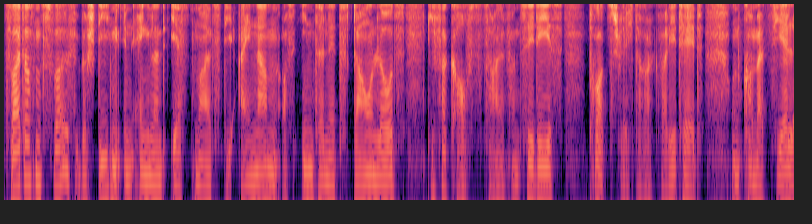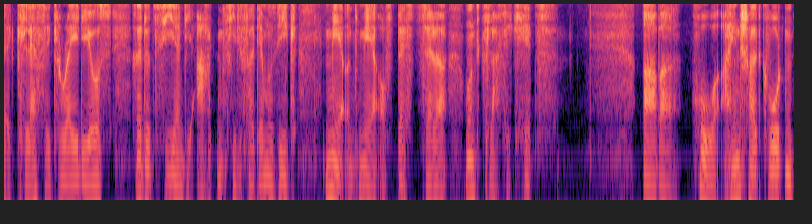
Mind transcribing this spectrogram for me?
2012 überstiegen in England erstmals die Einnahmen aus Internet-Downloads die Verkaufszahlen von CDs, trotz schlechterer Qualität, und kommerzielle Classic Radios reduzieren die Artenvielfalt der Musik mehr und mehr auf Bestseller und Classic Hits. Aber Hohe Einschaltquoten,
